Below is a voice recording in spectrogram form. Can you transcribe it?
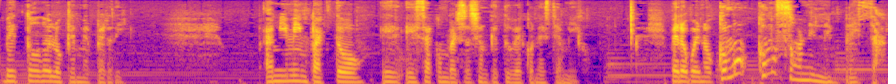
Ve todo lo que me perdí. A mí me impactó eh, esa conversación que tuve con este amigo. Pero bueno, ¿cómo, cómo son en la empresa?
